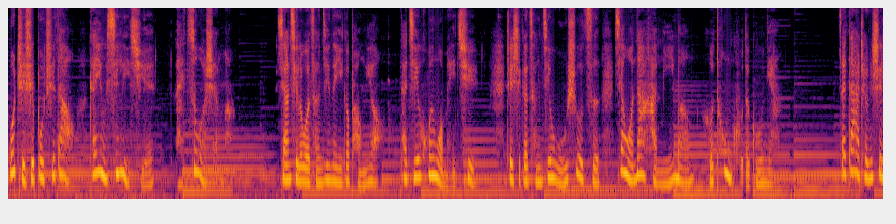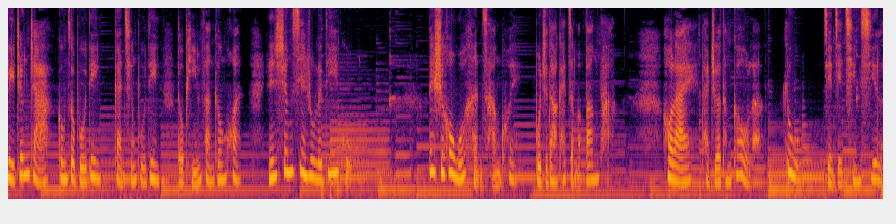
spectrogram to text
我只是不知道该用心理学来做什么。想起了我曾经的一个朋友，他结婚我没去。这是个曾经无数次向我呐喊迷茫和痛苦的姑娘，在大城市里挣扎，工作不定，感情不定，都频繁更换，人生陷入了低谷。那时候我很惭愧，不知道该怎么帮她。后来她折腾够了，路渐渐清晰了。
